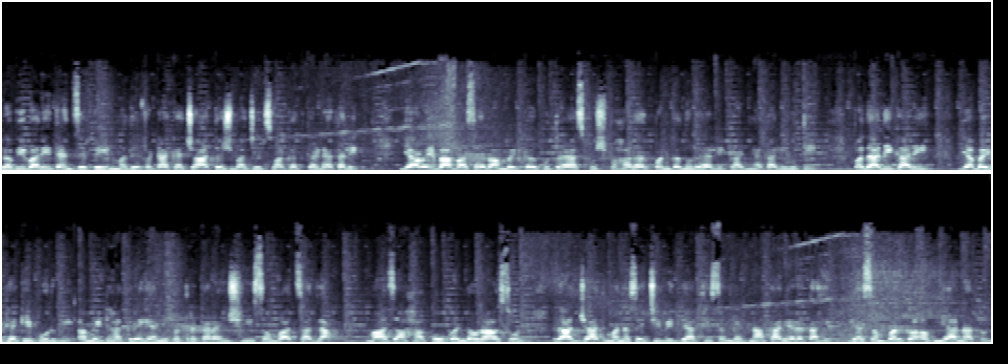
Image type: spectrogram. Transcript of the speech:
रविवारी त्यांचे पेणमध्ये फटाक्याच्या आतषबाजीत स्वागत करण्यात आले. यावेळी बाबासाहेब आंबेडकर पुतळ्यास पुष्पहार अर्पण करून रॅली काढण्यात आली होती. पदाधिकारी या बैठकीपूर्वी अमित ठाकरे यांनी पत्रकारांशी संवाद साधला. माझा हा कोकण दौरा असून राज्यात मनसेची विद्यार्थी संघटना कार्यरत आहे. या संपर्क अभियानातून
